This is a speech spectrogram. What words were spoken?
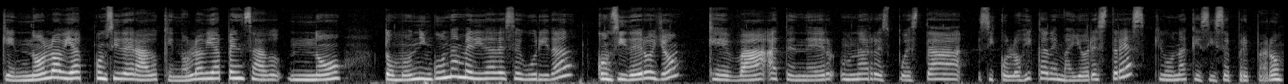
que no lo había considerado, que no lo había pensado, no tomó ninguna medida de seguridad, considero yo que va a tener una respuesta psicológica de mayor estrés que una que sí se preparó.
